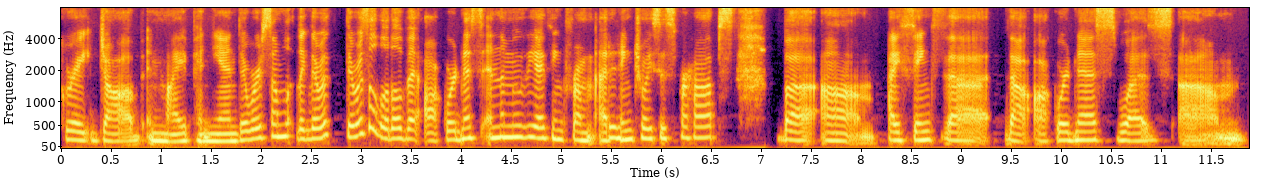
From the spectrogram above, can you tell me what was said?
great job, in my opinion. There were some like there was there was a little bit awkwardness in the movie, I think, from editing choices, perhaps. But um, I think that that awkwardness was um,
